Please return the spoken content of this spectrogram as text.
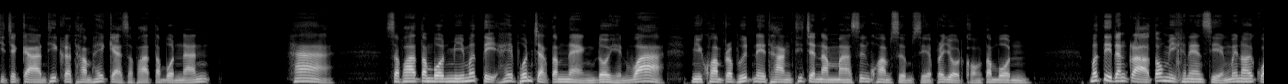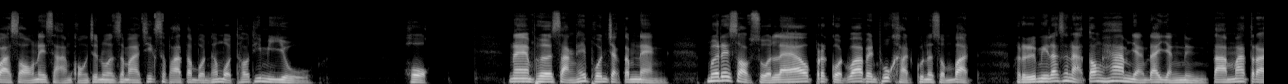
กิจการที่กระทำให้แก่สภาตำบลนั้น 5. สภาตำบลมีมติให้พ้นจากตำแหน่ง โดยเห็นว่ามีความประพฤติในทางที่จะนำมาซึ่งความเสื่อมเสียประโยชน์ของตำบล มติดังกล่าวต้องมีคะแนนเสียงไม่น้อยกว่า 2 ใน 3 ของจำนวนสมาชิกสภาตำบลทั้งหมดเท่าที่มีอยู่ 6. นายอำเภอสั่งให้พ้นจากตำแหน่ง เมื่อได้สอบสวนแล้ว ปรากฏว่าเป็นผู้ขาดคุณสมบัติ หรือมีลักษณะต้องห้ามอย่างใดอย่างหนึ่งตามมาตรา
